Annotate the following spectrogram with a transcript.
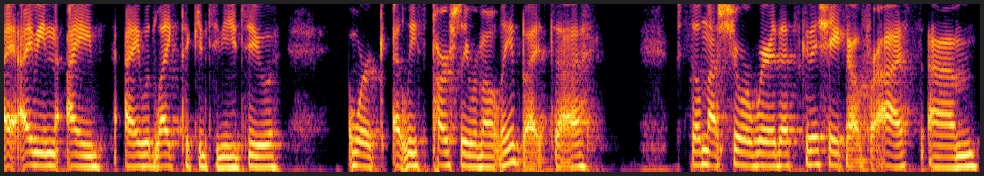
I, I mean, I I would like to continue to work at least partially remotely, but uh, still not sure where that's going to shake out for us. Um,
